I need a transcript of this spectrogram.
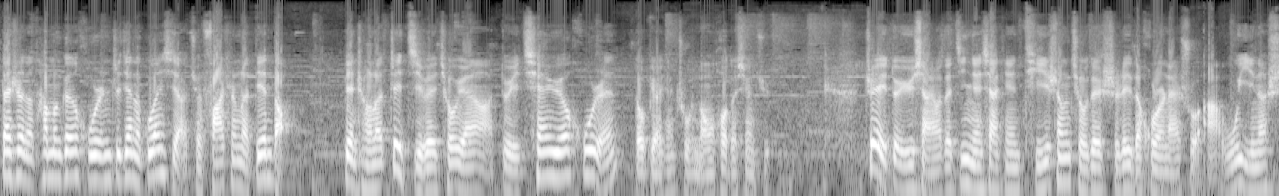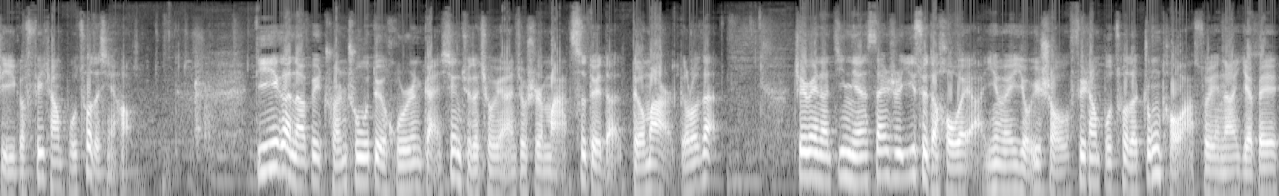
但是呢他们跟湖人之间的关系啊却发生了颠倒。变成了这几位球员啊，对签约湖人都表现出浓厚的兴趣。这对于想要在今年夏天提升球队实力的湖人来说啊，无疑呢是一个非常不错的信号。第一个呢，被传出对湖人感兴趣的球员就是马刺队的德马尔·德罗赞。这位呢，今年三十一岁的后卫啊，因为有一手非常不错的中投啊，所以呢，也被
